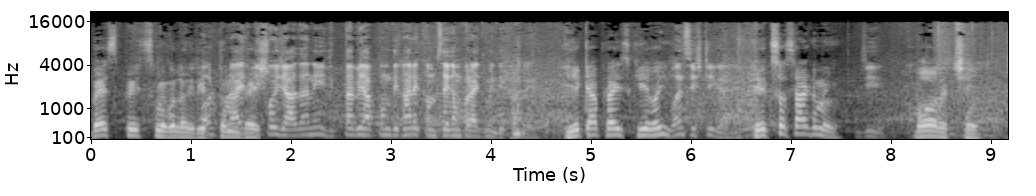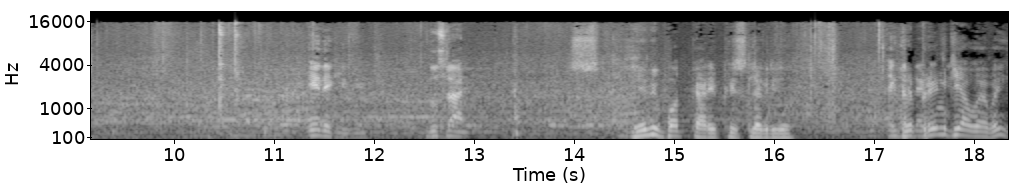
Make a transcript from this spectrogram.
बेस्ट पीस मेरे को लग रही है एकदम बेस्ट कोई ज़्यादा नहीं जितना भी आपको हम दिखा रहे कम से कम प्राइस में दिखा रहे हैं। ये क्या प्राइस की है भाई? 160 का है। 160 में? जी। बहुत अच्छे। ये देख लीजिए दूसरा ये भी बहुत प्यारी पीस लग रही है। ये प्रिंट किया हुआ है भाई।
